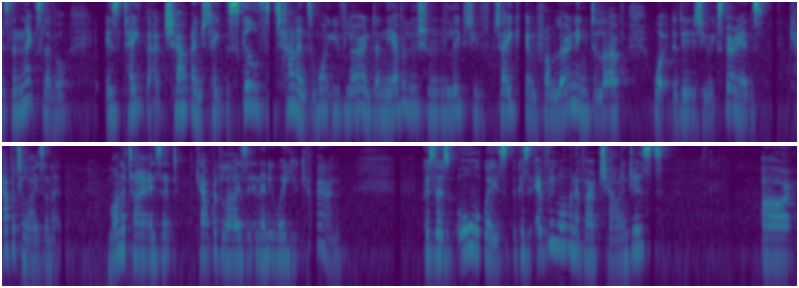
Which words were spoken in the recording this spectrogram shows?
is the next level. Is take that challenge, take the skills, the talents, and what you've learned, and the evolutionary leaps you've taken from learning to love what it is you experienced. Capitalize on it, monetize it, capitalize it in any way you can. Because there's always because every one of our challenges are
